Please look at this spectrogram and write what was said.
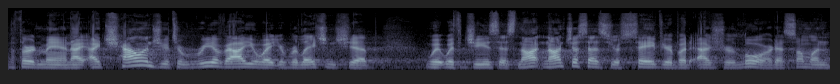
the third man, I, I challenge you to reevaluate your relationship with, with Jesus, not, not just as your Savior, but as your Lord, as someone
